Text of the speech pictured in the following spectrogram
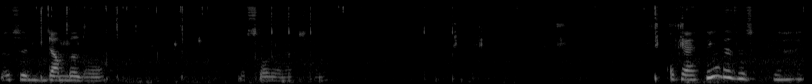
This is Dumbledore. Let's go arrest him. Okay, I think this is good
